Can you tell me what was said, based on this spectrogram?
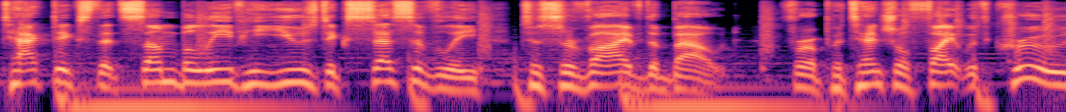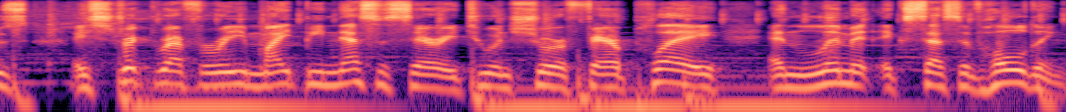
tactics that some believe he used excessively to survive the bout. For a potential fight with Cruz, a strict referee might be necessary to ensure fair play and limit excessive holding.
